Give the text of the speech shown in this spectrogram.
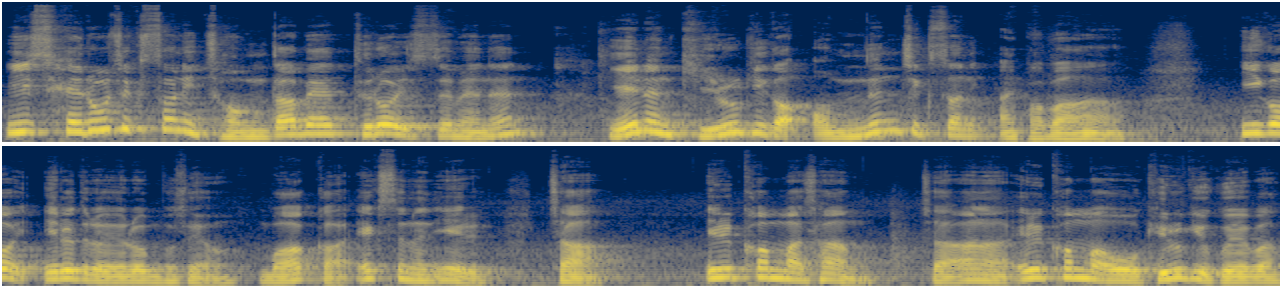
이 세로 직선이 정답에 들어있으면은 얘는 기울기가 없는 직선이, 아니, 봐봐. 이거, 예를 들어 여러분 보세요. 뭐 할까? x는 1. 자, 1,3. 자, 하나, 1,5. 기울기 구해봐.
